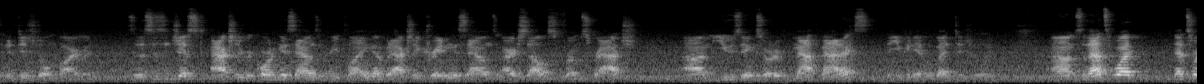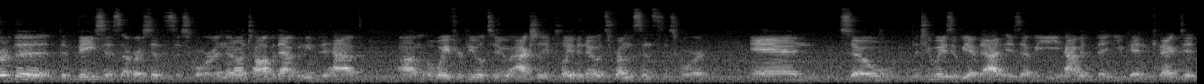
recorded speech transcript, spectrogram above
in a digital environment. So, this isn't just actually recording the sounds and replaying them, but actually creating the sounds ourselves from scratch um, using sort of mathematics that you can implement digitally. Um, so that's what that's sort of the, the basis of our synthesis core. And then on top of that, we needed to have um, a way for people to actually play the notes from the synthesis core. And so the two ways that we have that is that we have it that you can connect it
